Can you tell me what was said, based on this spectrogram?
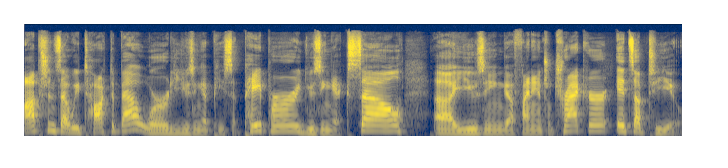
options that we talked about were using a piece of paper, using Excel, uh, using a financial tracker. It's up to you.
